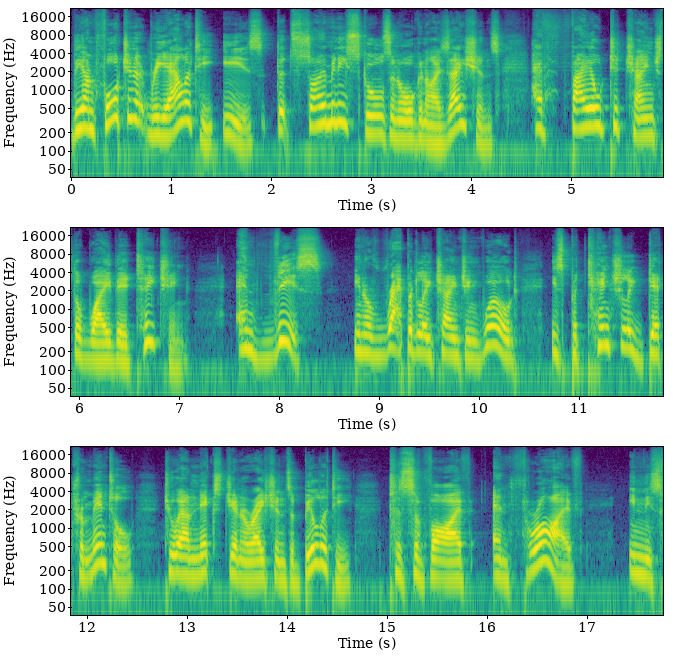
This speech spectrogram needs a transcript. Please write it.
the unfortunate reality is that so many schools and organisations have failed to change the way they're teaching, and this, in a rapidly changing world, is potentially detrimental to our next generation's ability to survive and thrive in this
